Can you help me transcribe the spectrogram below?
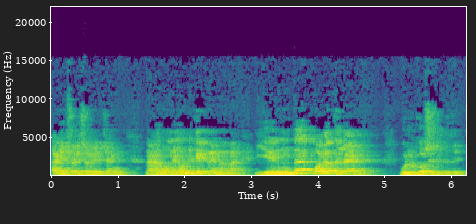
அப்படின்னு சொல்லி சொல்லி வச்சாங்க. நான் ஒன்றே ஒன்று கேட்குறேன் என்னன்னா எந்த பழத்தில் குளுக்கோஸ் இருக்குது?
